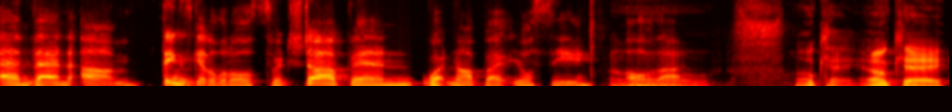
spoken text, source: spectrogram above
And then um things get a little switched up and whatnot, but you'll see all of that. Oh, Okay, okay.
